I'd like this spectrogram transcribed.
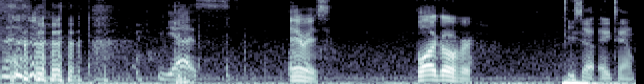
yes. Anyways, vlog over. Peace out, A-Town.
